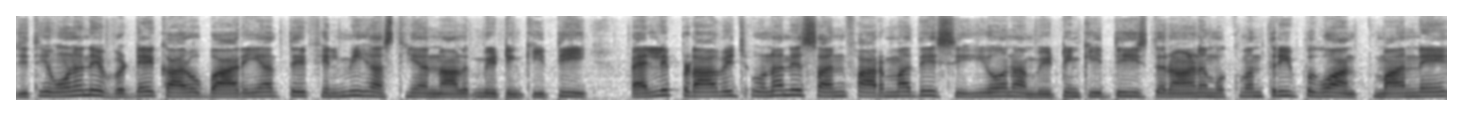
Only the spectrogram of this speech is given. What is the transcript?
ਜਿੱਥੇ ਉਹਨਾਂ ਨੇ ਵੱਡੇ ਕਾਰੋਬਾਰੀਆਂ ਤੇ ਫਿਲਮੀ ਹਸਤੀਆਂ ਨਾਲ ਮੀਟਿੰਗ ਕੀਤੀ। ਪਹਿਲੇ ਪੜਾਅ ਵਿੱਚ ਉਹਨਾਂ ਨੇ ਸਨ ਫਾਰਮਾ ਦੇ ਸੀਈਓ ਨਾਲ ਮੀਟਿੰਗ ਕੀਤੀ। ਇਸ ਦੌਰਾਨ ਮੁੱਖ ਮੰਤਰੀ ਭਗਵੰਤ ਮਾਨ ਨੇ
